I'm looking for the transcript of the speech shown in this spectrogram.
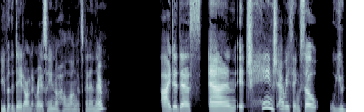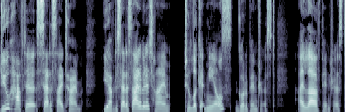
You put the date on it, right? So you know how long it's been in there. I did this and it changed everything. So you do have to set aside time. You have to set aside a bit of time to look at meals, go to Pinterest. I love Pinterest.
